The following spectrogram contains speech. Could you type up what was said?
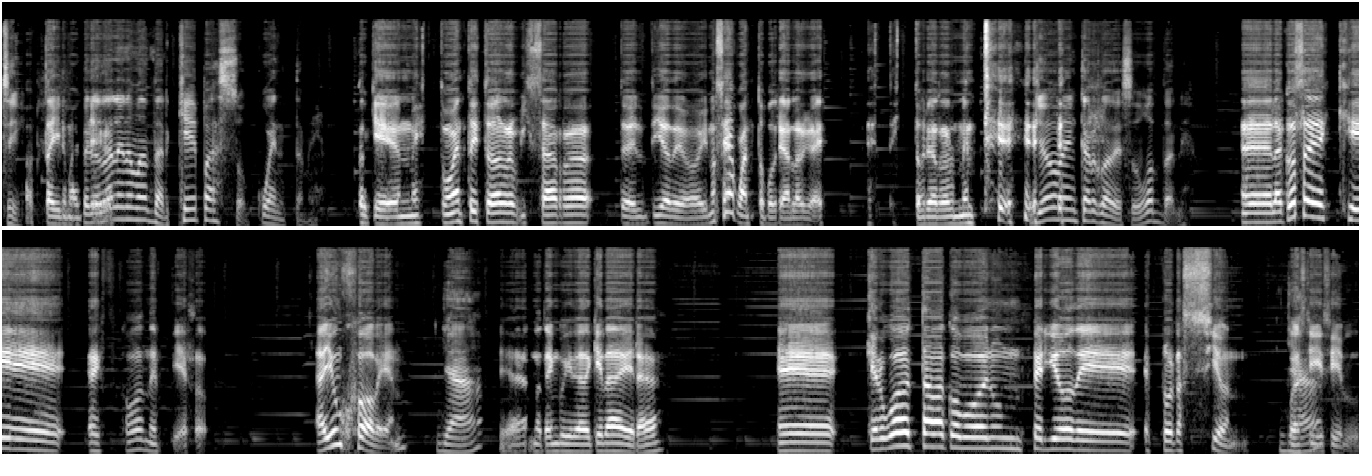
Sí. hasta ahí nomás Pero dale nomás dar. ¿Qué pasó? Cuéntame. Porque en este momento historia bizarra del día de hoy. No sé a cuánto podría alargar est- esta historia realmente. Yo me encargo de eso. Vos dale. Eh, la cosa es que... ¿Cómo dónde empiezo? Hay un joven, Ya. ya no tengo idea de qué edad era, eh, que el estaba como en un periodo de exploración, por Ya. así decirlo.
